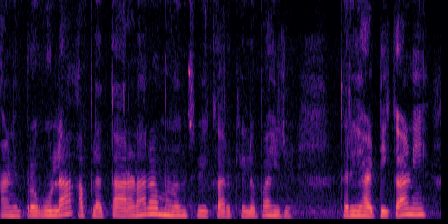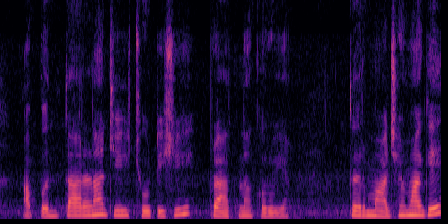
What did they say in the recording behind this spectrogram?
आणि प्रभूला आपला तारणारा म्हणून स्वीकार केलं पाहिजे. तर ह्या ठिकाणी आपण तारणाची छोटीशी प्रार्थना करूया. तर माझ्या मागे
